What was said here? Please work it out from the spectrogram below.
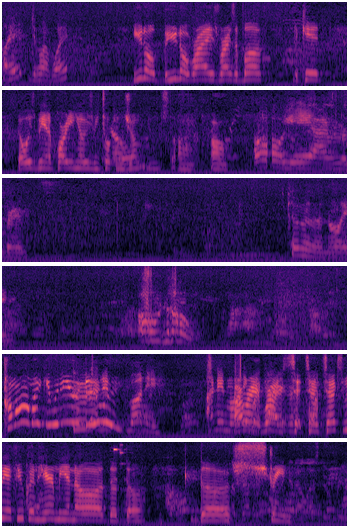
What? Do I what? You know, you know, rise, rise above the kid. That always be in a party. He always be talking No. junk and stuff. Oh, oh, Oh yeah, I remember him. Kind of annoying. Oh no, come on, Mikey, what are you dude! I doing? need money. I need money. All right, rise. Te- te- text me if you can hear me in the uh, the the the stream. What can LS do for you?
